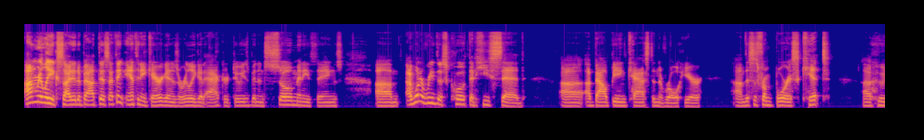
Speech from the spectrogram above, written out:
I'm really excited about this. I think Anthony Carrigan is a really good actor too. He's been in so many things. Um, I want to read this quote that he said uh, about being cast in the role here. Um, this is from Borys Kit, uh, who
